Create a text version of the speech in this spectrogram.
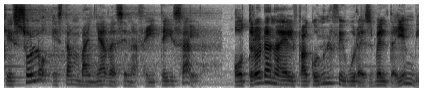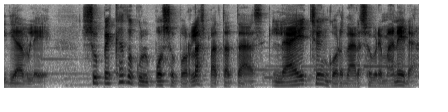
que solo están bañadas en aceite y sal. Otrora una elfa con una figura esbelta y envidiable, su pecado culposo por las patatas la ha hecho engordar sobremanera,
